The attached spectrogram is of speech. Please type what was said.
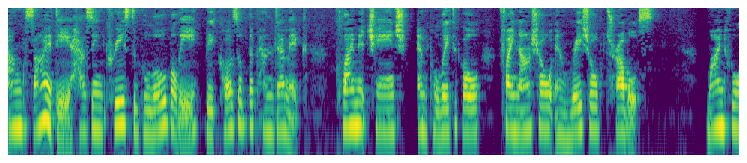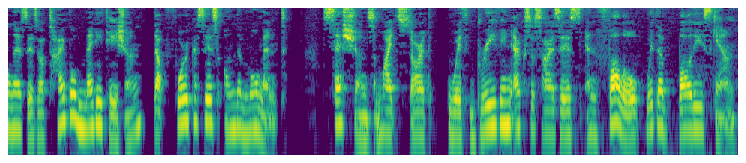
anxiety has increased globally because of the pandemic, climate change, and political, financial, and racial troubles. Mindfulness is a type of meditation that focuses on the moment. Sessions might start with breathing exercises and follow with a body scan,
